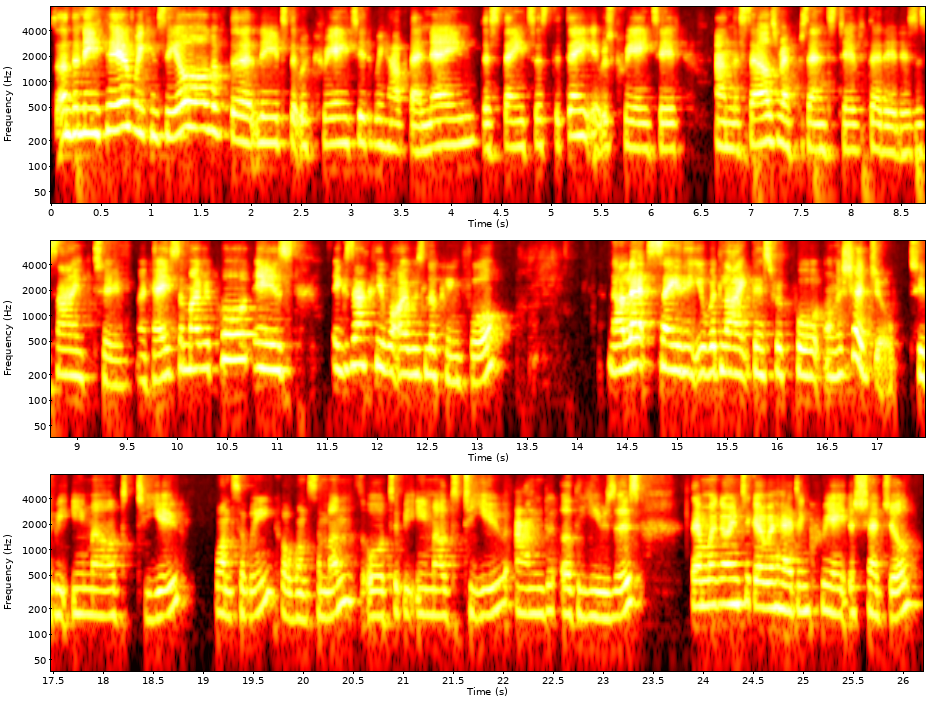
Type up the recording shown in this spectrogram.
So underneath here, we can see all of the leads that were created. We have their name, the status, the date it was created, and the sales representative that it is assigned to. Okay, so my report is exactly what I was looking for. Now, let's say that you would like this report on a schedule to be emailed to you once a week or once a month, or to be emailed to you and other users. Then we're going to go ahead and create a schedule.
